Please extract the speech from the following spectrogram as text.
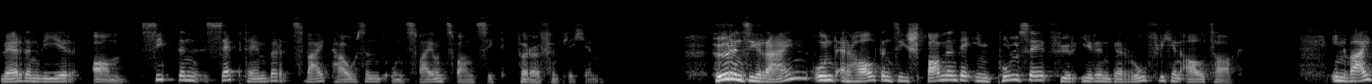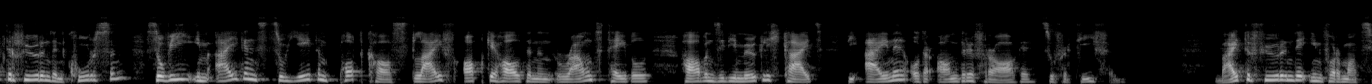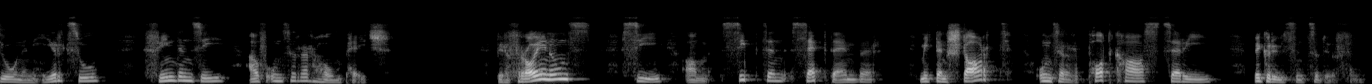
werden wir am 7. September 2022 veröffentlichen. Hören Sie rein und erhalten Sie spannende Impulse für Ihren beruflichen Alltag. In weiterführenden Kursen sowie im eigens zu jedem Podcast live abgehaltenen Roundtable haben Sie die Möglichkeit, die eine oder andere Frage zu vertiefen. Weiterführende Informationen hierzu finden Sie auf unserer Homepage. Wir freuen uns, Sie am 7. September mit dem Start unserer Podcast-Serie begrüßen zu dürfen.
